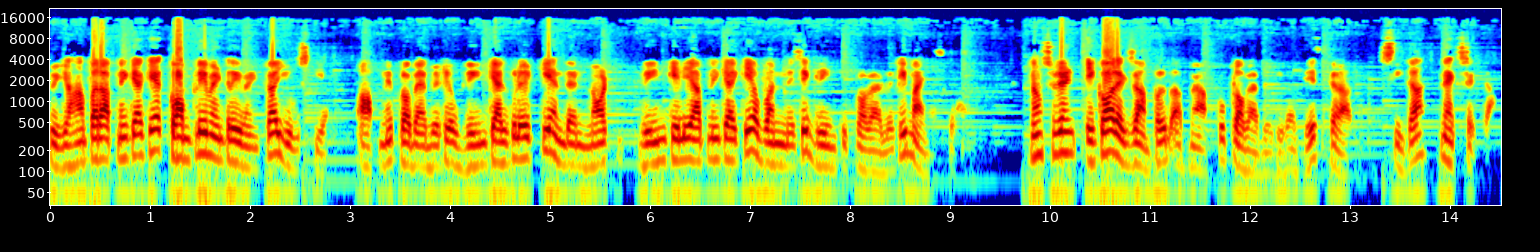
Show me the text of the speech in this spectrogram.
तो यहाँ पर आपने क्या किया? कॉम्प्लीमेंट्री इवेंट का यूज़ किया। आपने प्रोबेबिलिटी ऑफ़ ग्रीन कैलकुलेट की एंड देन नॉट ग्रीन के लिए आपने क्या किया? वन में से ग्रीन की प्रोबेबिलिटी माइनस किया। नाउ स्टूडेंट एक और एग्जांपल अब मैं आपको प्रोबेबिलिटी का बेस करा दूँ। सीधा नेक्स्ट एग्ज़ाम्पल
